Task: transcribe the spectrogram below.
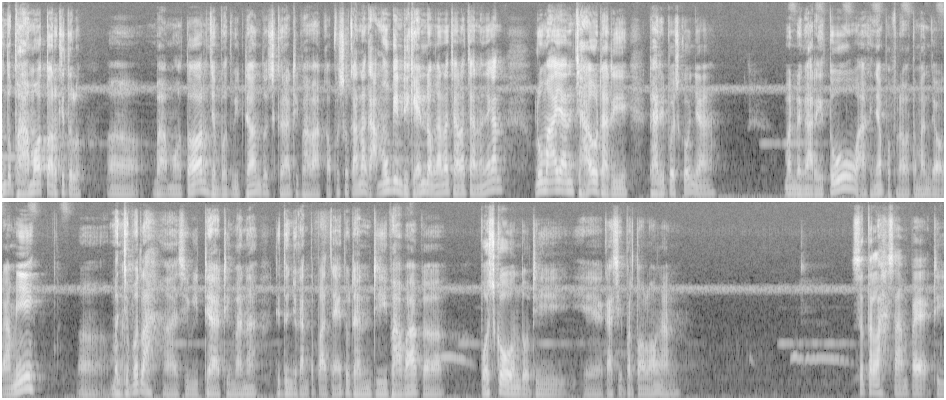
untuk bawa motor gitu loh mbak motor jemput Wida untuk segera dibawa ke posko karena nggak mungkin digendong karena jalan-jalannya kan lumayan jauh dari dari poskonya. Mendengar itu akhirnya beberapa teman cowok kami uh, menjemputlah uh, si Wida di mana ditunjukkan tempatnya itu dan dibawa ke posko untuk dikasih ya, pertolongan. Setelah sampai di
